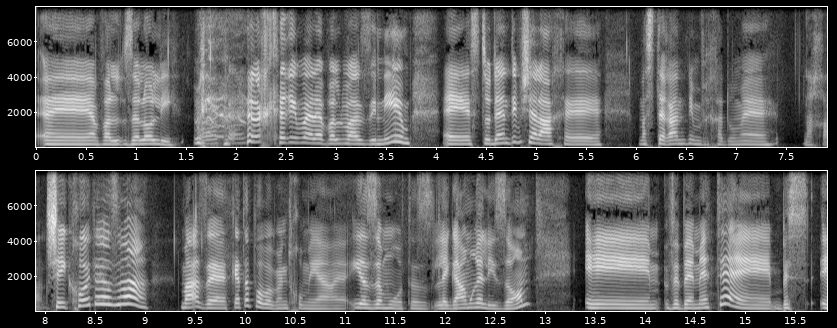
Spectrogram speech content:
אה, אבל זה לא לי. אוקיי. המחקרים האלה, אבל מאזינים, אה, סטודנטים שלך, אה, מסטרנטים וכדומה. נכון. שיקחו את היוזמה. מה, זה קטע פה בבינתחומי, היזמות, אז לגמרי ליזום. אמ, ובאמת, אה, אה,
